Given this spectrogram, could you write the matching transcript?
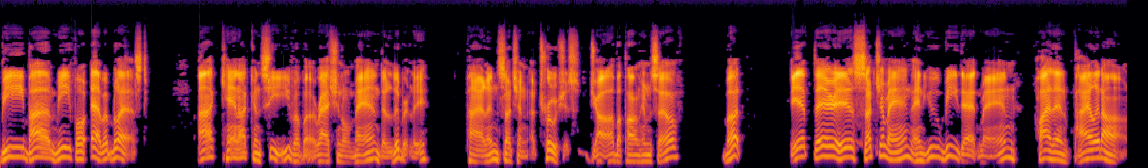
be by me forever blessed. I cannot conceive of a rational man deliberately piling such an atrocious job upon himself. But if there is such a man, and you be that man, why then pile it on.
